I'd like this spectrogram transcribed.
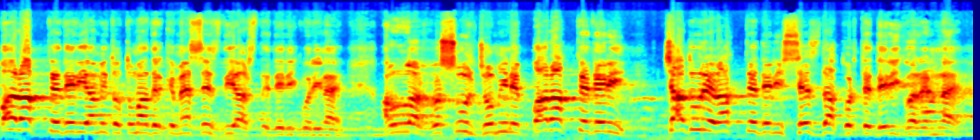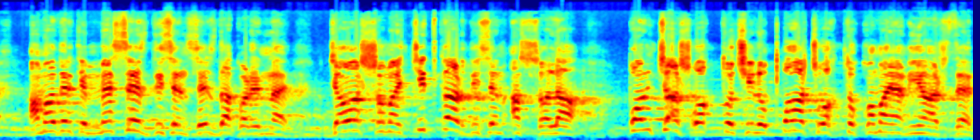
পা রাখতে দেরি, আমি তো তোমাদেরকে মেসেজ দিয়ে আসতে দেরি করি নাই। আল্লাহর রসুল জমিনে পা রাখতে দেরি, চাদুরে রাখতে দেরি, সেজদা করতে দেরি করেন নাই। আমাদেরকে মেসেজ দিছেন, সেজদা করেন নাই। যাওয়ার সময় চিৎকার দিছেন আসলা পঞ্চাশ ওয়াক্ত ছিল, পাঁচ ওয়াক্ত কমায়া নিয়ে আসছেন।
